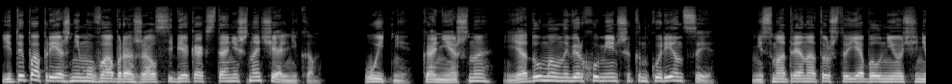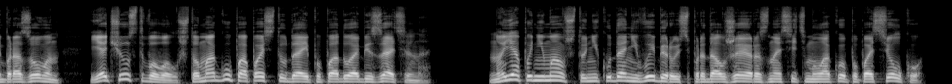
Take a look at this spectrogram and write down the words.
и ты по-прежнему воображал себе, как станешь начальником. Уитни, конечно, я думал, наверху меньше конкуренции. Несмотря на то, что я был не очень образован, я чувствовал, что могу попасть туда и попаду обязательно. Но я понимал, что никуда не выберусь, продолжая разносить молоко по поселку,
